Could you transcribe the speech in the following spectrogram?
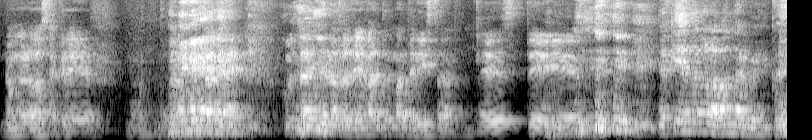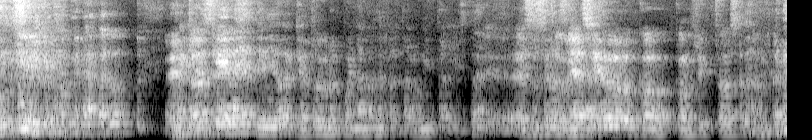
no me lo vas a creer, ¿no? O sea, justamente, nos hacía falta un baterista. Este, Es que ya tengo la banda, güey. ¿Cómo, cómo le hago? Entonces, que él haya tenido de que otro grupo y nada más le faltaba un guitarrista. eh, Eso se lo hubiera sido co- conflictuoso, ¿no? Pero,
